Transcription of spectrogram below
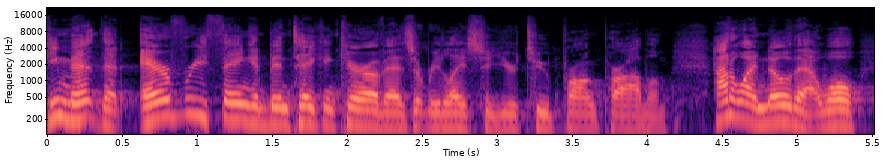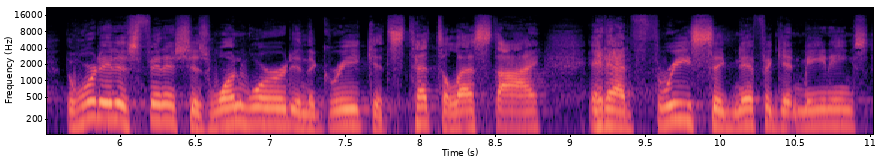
He meant that everything had been taken care of as it relates to your two pronged problem. How do I know that? Well, the word it is finished is one word in the Greek. It's tetelestai. It had three significant meanings.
